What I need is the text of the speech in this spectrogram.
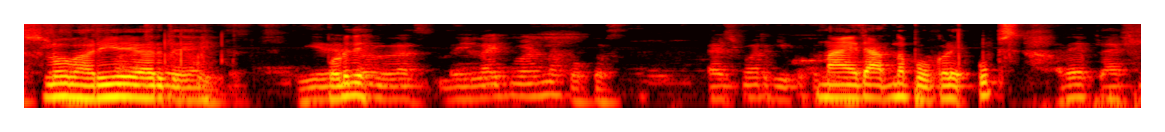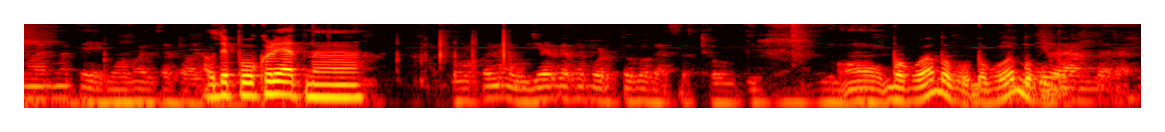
स्लो भारी आहे यार ते. पडू दे. लाइट ना फोकस फ्लॅश मार की. नाही ते आतनं पोकळे उप्स अरे फ्लॅश मार ना ते मोबाईलचा अहो टॉर्च ते पोकळे फोकस ना उजेड कसा पडतो बघ असं ठेवून ती. ओ, बघू हा, बघू बघू हा, बघू किती वेळा अंधारात.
